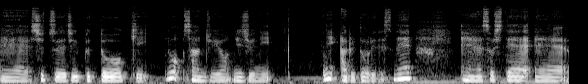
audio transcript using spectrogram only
えー、出エジプト記の3422にある通りですね、えー、そして、え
